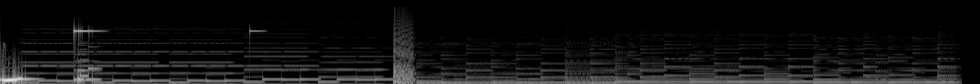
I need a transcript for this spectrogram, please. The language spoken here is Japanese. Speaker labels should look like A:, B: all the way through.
A: Mm-hmm.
